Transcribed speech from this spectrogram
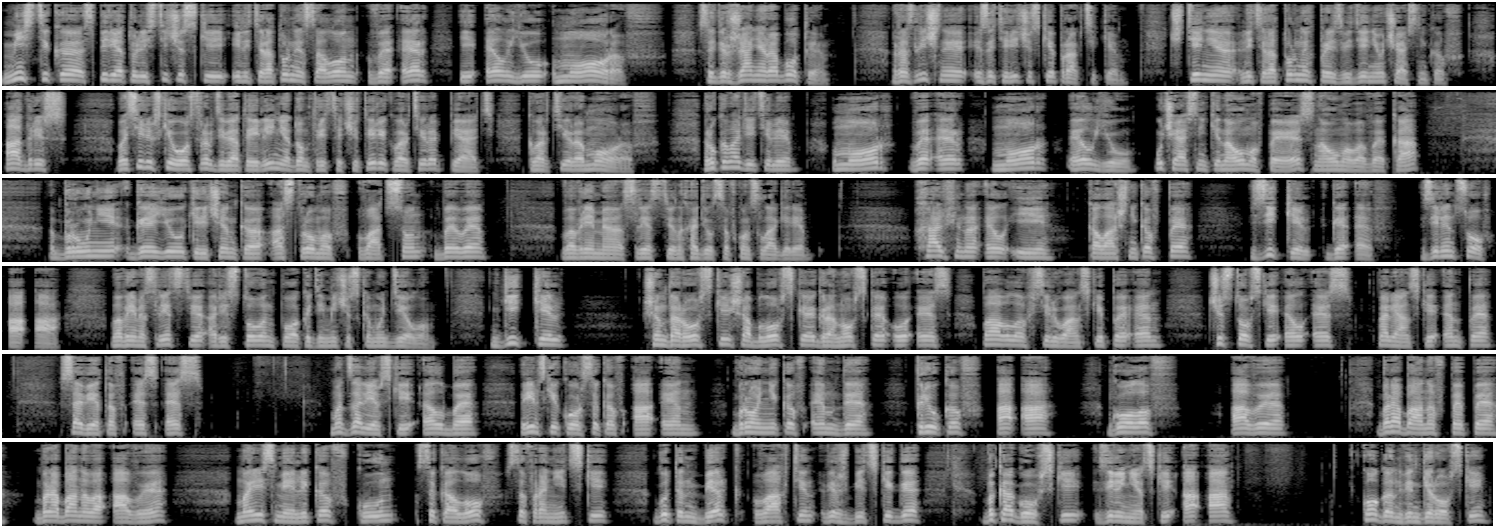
Мистико-спиритуалистический и литературный салон В.Р. и Л.Ю. Мооров. Содержание работы. Различные эзотерические практики. Чтение литературных произведений участников. Адрес. Васильевский остров, 9 линия, дом 34, квартира 5, квартира Моров. Руководители. Мор, В.Р., Мор, Л.Ю. Участники Наумов П.С., Наумова В.К., Бруни, Г.Ю., Кириченко, Остромов, Ватсон, Б.В. Во время следствия находился в концлагере. Хальфина, Л.И., Калашников, П., Зикель, Г.Ф., Зеленцов, А.А., во время следствия арестован по академическому делу. Гиккель, Шандаровский, Шабловская, Грановская, О.С., Павлов, Сильванский, П.Н., Чистовский, Л.С., Полянский, Н.П., Советов СС, Модзалевский ЛБ, Римский-Корсаков А.Н., Бронников М.Д., Крюков А.А., Голов А.В., Барабанов П.П., Барабанова А.В., Марис Меликов, Кун, Соколов, Сафраницкий, Гутенберг, Вахтин, Вержбицкий Г., Бакаговский, Зеленецкий А.А., Коган Венгеровский,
